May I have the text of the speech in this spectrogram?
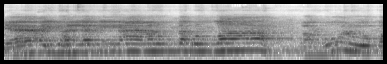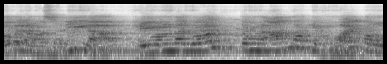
ইয়া আইয়ুহাল্লাযীনা আমানুত্তাকুল্লাহ হে ইমানদারগণ তোমরা আল্লাহকে ভয় করো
